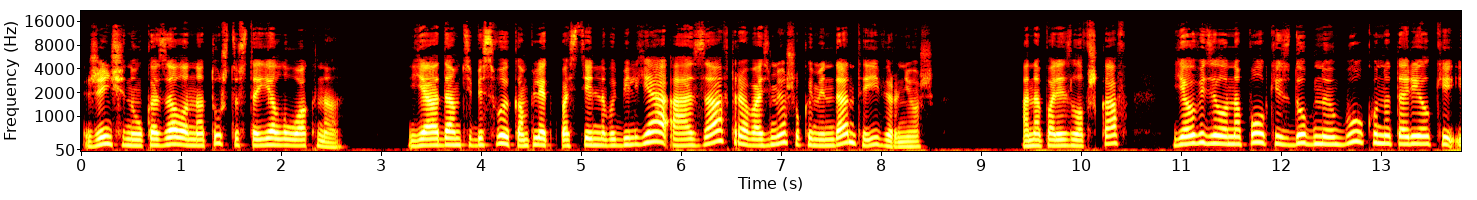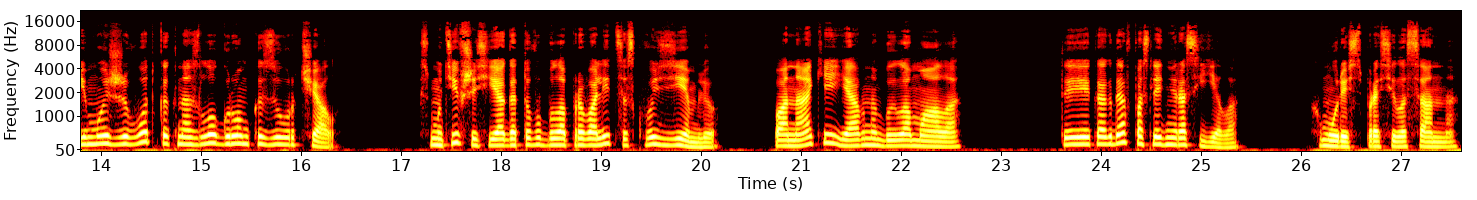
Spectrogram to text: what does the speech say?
Женщина указала на ту, что стояла у окна. Я дам тебе свой комплект постельного белья, а завтра возьмешь у коменданта и вернешь. Она полезла в шкаф. Я увидела на полке сдобную булку на тарелке, и мой живот, как назло, громко заурчал. Смутившись, я готова была провалиться сквозь землю. Панаки явно было мало. «Ты когда в последний раз ела?» — хмурясь спросила Санна.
